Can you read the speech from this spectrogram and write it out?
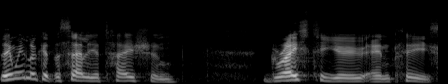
Then we look at the salutation grace to you and peace.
